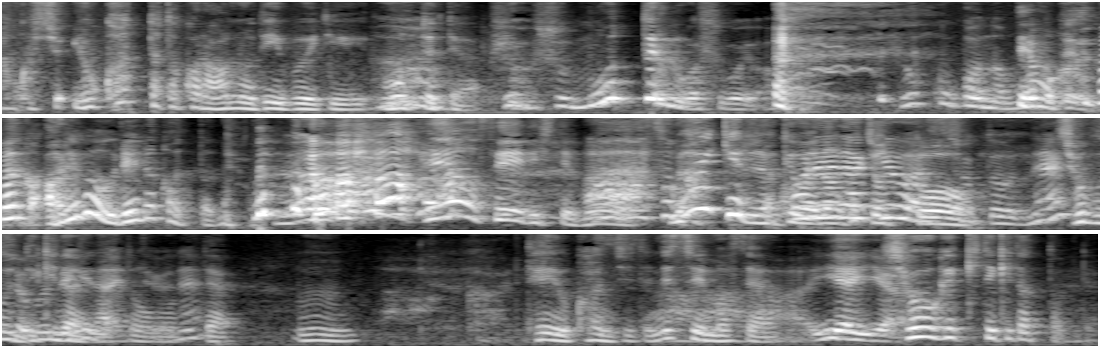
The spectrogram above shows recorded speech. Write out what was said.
なんかしよかっただからあの DVD 持ってて、いやそれ持ってるのがすごい。わよくこんな持ってでる。もなんかあれは売れなかったんだよ。部屋を整理してもあーそうマイケルだけこれはなんかちょょっっとねと処分できないなと思って。できないってうん。っっていう感じでねすいません。いやいや。衝撃的だったんで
